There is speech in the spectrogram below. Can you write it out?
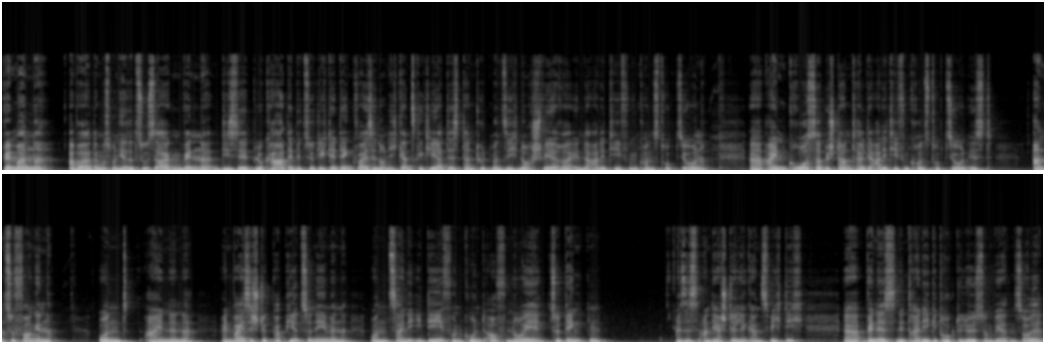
Wenn man, aber da muss man hier dazu sagen, wenn diese Blockade bezüglich der Denkweise noch nicht ganz geklärt ist, dann tut man sich noch schwerer in der additiven Konstruktion. Äh, ein großer Bestandteil der additiven Konstruktion ist anzufangen und einen, ein weißes Stück Papier zu nehmen und seine Idee von Grund auf neu zu denken. Es ist an der Stelle ganz wichtig, äh, wenn es eine 3D gedruckte Lösung werden soll.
